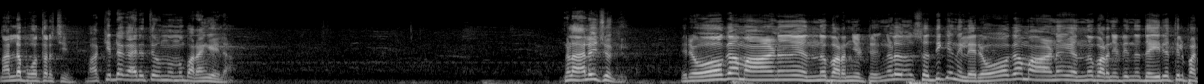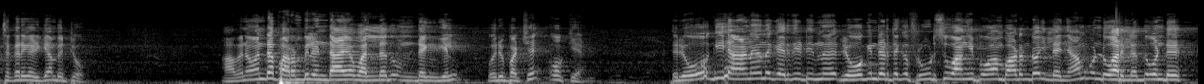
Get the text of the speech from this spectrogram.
നല്ല പോത്തിറച്ചിയും. ബാക്കിന്റെ കാര്യത്തിലൊന്നും ഒന്നും പറയാൻ കഴിയില്ല. നിങ്ങൾ ആലോചിച്ച് നോക്കി. രോഗമാണ് എന്ന് പറഞ്ഞിട്ട് നിങ്ങൾ ശ്രദ്ധിക്കുന്നില്ലേ? രോഗമാണ് എന്ന് പറഞ്ഞിട്ട് ഇന്ന് ധൈര്യത്തിൽ പച്ചക്കറി കഴിക്കാൻ പറ്റുമോ അവനവന്റെ പറമ്പിലുണ്ടായ വല്ലതും ഉണ്ടെങ്കിൽ ഒരു പക്ഷേ ഓക്കെയാണ്. രോഗിയാണ് എന്ന് കരുതിയിട്ട് ഇന്ന് രോഗിന്റെ അടുത്തേക്ക് ഫ്രൂട്ട്സ് വാങ്ങി പോകാൻ പാടുണ്ടോ? ഇല്ല ഞാൻ കൊണ്ടുപോകാറില്ല. എന്തുകൊണ്ട്?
